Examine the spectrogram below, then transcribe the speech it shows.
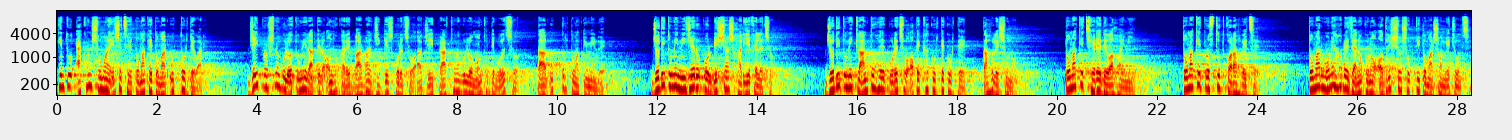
কিন্তু এখন সময় এসেছে তোমাকে তোমার উত্তর দেওয়ার। যেই প্রশ্নগুলো তুমি রাতের অন্ধকারে বারবার জিজ্ঞেস করেছ আর যেই প্রার্থনাগুলো মন থেকে বলেছ, তার উত্তর তোমাকে মিলবে। যদি তুমি নিজের ওপর বিশ্বাস হারিয়ে ফেলেছ, যদি তুমি ক্লান্ত হয়ে পড়েছ অপেক্ষা করতে করতে, তাহলে শোনো, তোমাকে ছেড়ে দেওয়া হয়নি। তোমাকে প্রস্তুত করা হয়েছে। তোমার মনে হবে যেন কোনো অদৃশ্য শক্তি তোমার সঙ্গে চলছে।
